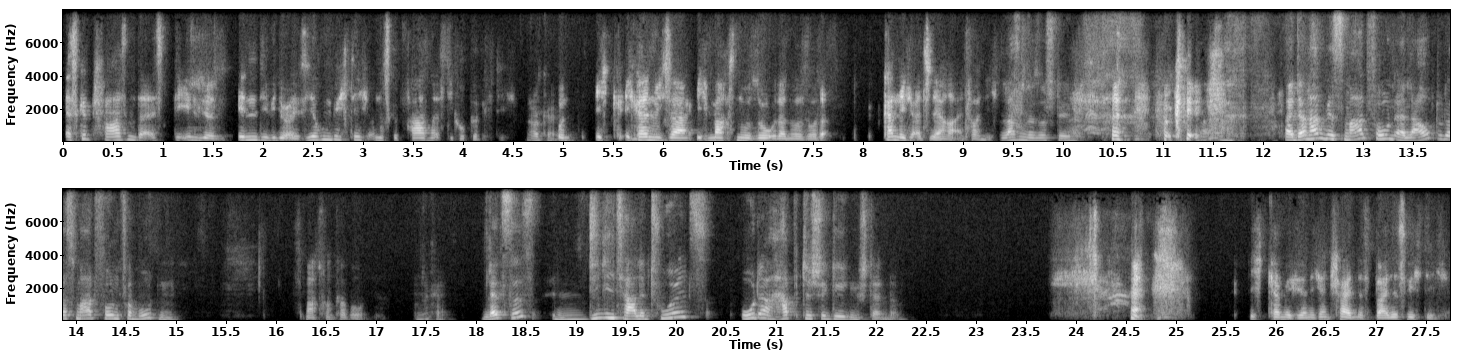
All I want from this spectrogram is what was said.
es gibt Phasen, da ist die Individualisierung wichtig und es gibt Phasen, da ist die Gruppe wichtig. Okay. Und ich, ich kann nicht sagen, ich mache es nur so oder nur so. Das kann ich als Lehrer einfach nicht. Lassen wir so stehen. okay. Äh, dann haben wir Smartphone erlaubt oder Smartphone verboten? Smartphone verboten. Okay. Letztes, digitale Tools oder haptische Gegenstände? Ich kann mich ja nicht entscheiden, ist beides wichtig.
